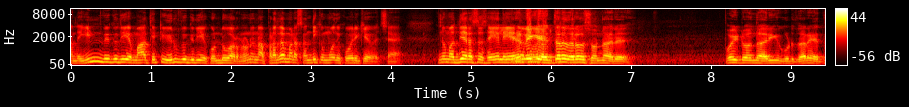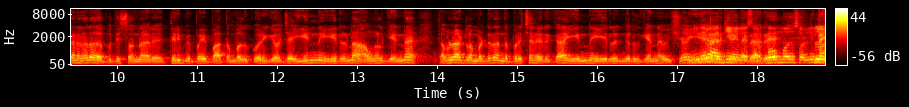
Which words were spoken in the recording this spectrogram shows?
அந்த இன் விகுதியை மாத்திட்டு இரு விகுதியை கொண்டு வரணும்னு நான் பிரதமரை சந்திக்கும் போது கோரிக்கை வச்சேன். இன்னும் மத்திய அரசு செய்யலையே என்னைக்கு எத்தனை தடவை சொன்னார்? போயிட்டு வந்து அறிக்கை கொடுத்தாரு. எத்தனை தடவை அதை பற்றி சொன்னார். திருப்பி போய் பார்த்தம்போது கோரிக்கை வச்சா இன்னு இருன்னா அவங்களுக்கு என்ன? தமிழ்நாட்டில் மட்டும்தான் அந்த பிரச்சனை இருக்கா? இன்னு இருங்கிறதுக்கு என்ன விஷயம்? இல்லை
